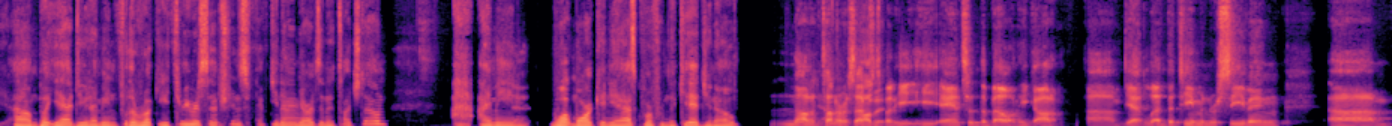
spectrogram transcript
Yeah. Um, but yeah, dude, I mean, for the rookie, three receptions, 59 yards, and a touchdown. I, I mean, Yeah. what more can you ask for from the kid, you know? Not a Yeah, ton of receptions, but he he answered the bell and he got him. Um, yeah, led the team in receiving. Um,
